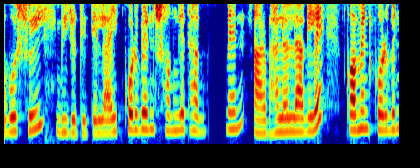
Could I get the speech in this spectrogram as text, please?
অবশ্যই ভিডিওটিতে লাইক করবেন, সঙ্গে থাকবেন। আর ভালো লাগলে কমেন্ট করবেন।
